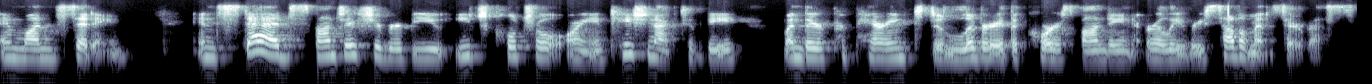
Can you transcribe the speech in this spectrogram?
in one sitting. Instead, sponsors should review each cultural orientation activity when they're preparing to deliver the corresponding early resettlement service.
